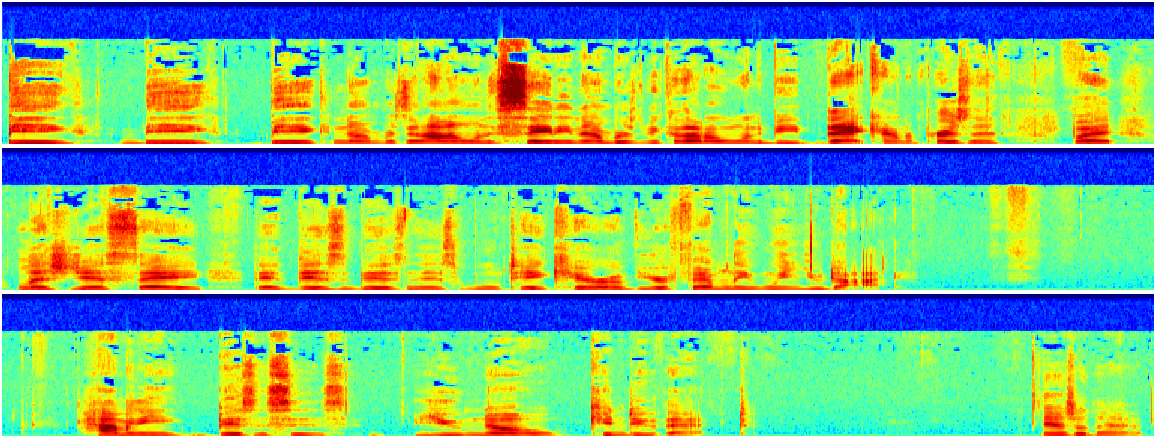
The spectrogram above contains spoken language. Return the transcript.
big big big numbers. And I don't want to say any numbers because I don't want to be that kind of person, but let's just say that this business will take care of your family when you die. How many businesses you know can do that? Answer that.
